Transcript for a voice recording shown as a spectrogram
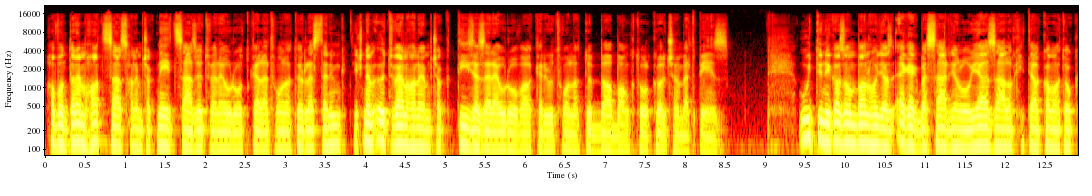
havonta nem 600, hanem csak 450 eurót kellett volna törlesztenünk, és nem 50, hanem csak 10 ezer euróval került volna többe a banktól kölcsönvett pénz. Úgy tűnik azonban, hogy az egekbe szárnyaló jelzálog hitelkamatok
